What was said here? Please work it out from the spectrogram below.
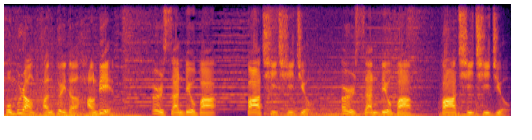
红不让团队的行列。二三六八八七七九，二三六八八七七九。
